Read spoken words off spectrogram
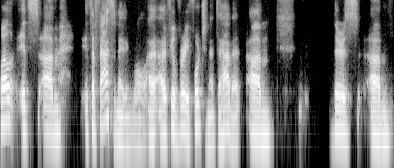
Well it's um it's a fascinating role. I, I, feel very fortunate to have it. Um, there's um,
